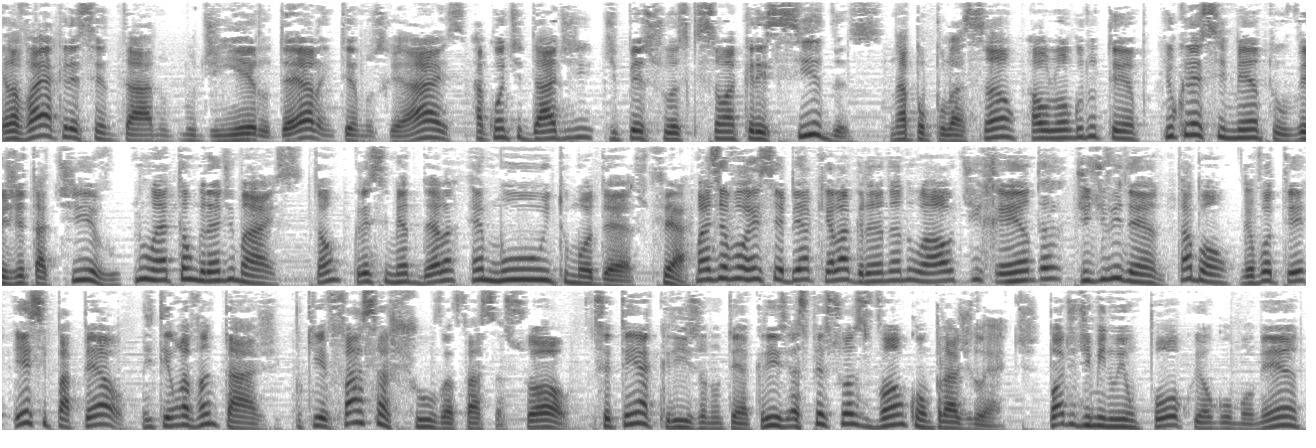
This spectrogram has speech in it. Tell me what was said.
Ela vai acrescentar no, no, dinheiro dela, em termos reais, a quantidade de pessoas que são acrescidas na população ao longo do tempo. E o crescimento vegetativo não é tão grande mais. Então, o crescimento dela é muito modesto. Certo. Mas eu vou receber aquela grana anual de renda de dividendo. Tá bom, eu vou ter esse papel e tem uma vantagem. Porque faça chuva, faça sol, você tem a crise ou não tem a crise, as pessoas vão comprar gilete. Pode diminuir um pouco em algum momento,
